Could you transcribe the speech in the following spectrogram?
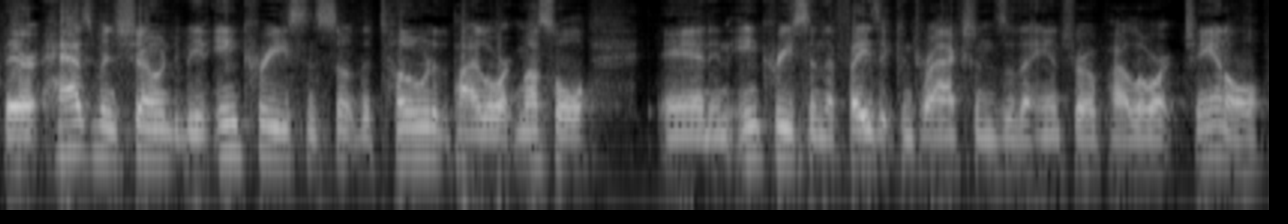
there has been shown to be an increase in some, the tone of the pyloric muscle and an increase in the phasic contractions of the antropyloric channel.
